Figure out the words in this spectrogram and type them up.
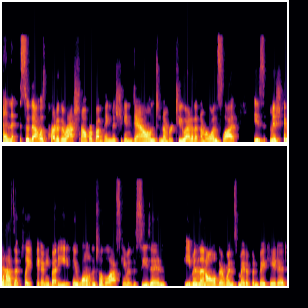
and so that was part of the rationale for bumping Michigan down to number two out of that number one slot. Is Michigan hasn't played anybody. They won't until the last game of the season. Even then, all of their wins might have been vacated.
